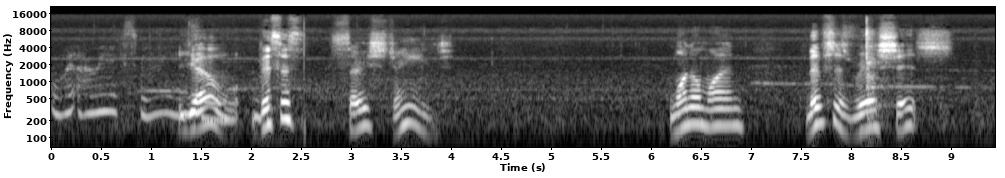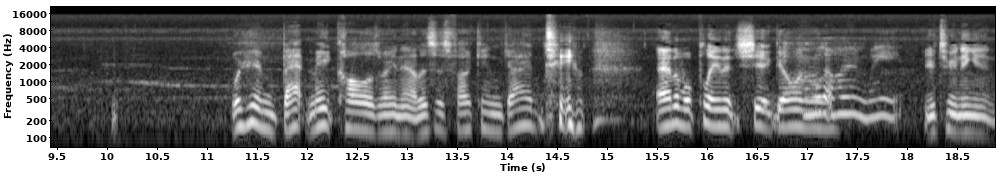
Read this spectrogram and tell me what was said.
What are we experiencing? Yo, this is so strange. One on one, this is real shit. We're hearing Batmate calls right now. This is fucking goddamn Animal Planet shit going Hold on. on, wait. You're tuning in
